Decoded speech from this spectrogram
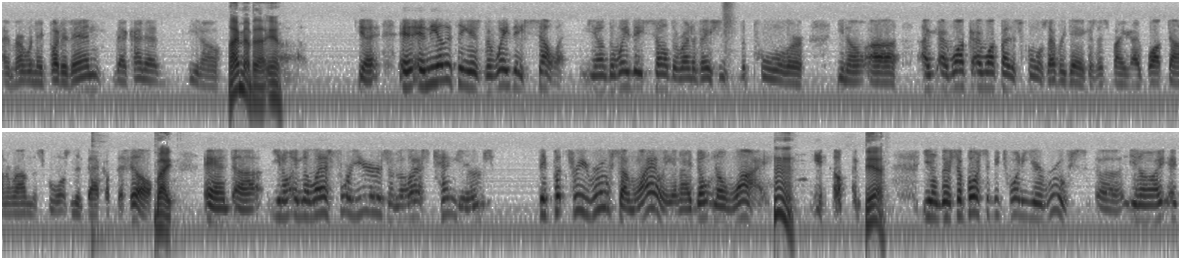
I remember when they put it in. That kind of, you know, I remember that. Yeah. Yeah, and, and the other thing is the way they sell it. You know, the way they sell the renovations to the pool, or you know, uh, I, I walk I walk by the schools every day because it's my I walk down around the schools and then back up the hill. Right. And uh, you know, in the last four years or the last ten years, they put three roofs on Wiley, and I don't know why. Hmm. You know, I Yeah. you know, they're supposed to be 20 year roofs. Uh, you know, I, I,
